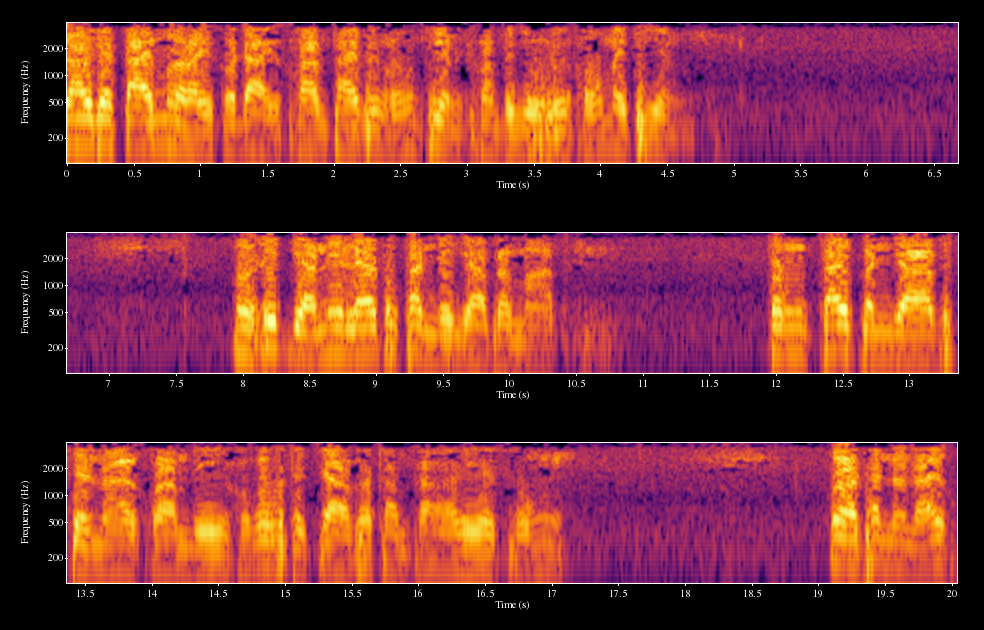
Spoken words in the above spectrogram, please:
เราจะตายเมื่อไรก็ได้ ความตายเป็นของเที่ยง ความเป็นอยู่เป็นของไม่เที่ยง เมื่อคิดอย่างนี้แล้วทุกท่านจงอย่าประมาทต้องใช้ปัญญาพิจารณาความดีของพระพุทธเจ้าพระธรรมพระอริยสงฆ์ ว่าท่านหลายค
